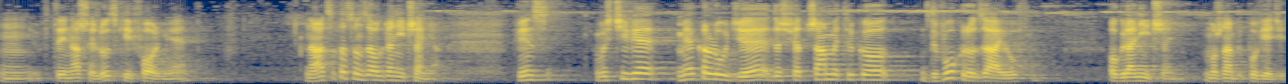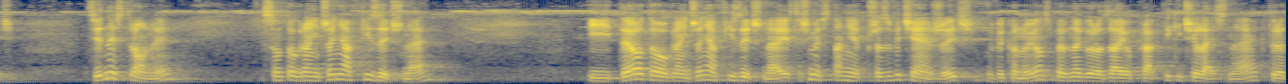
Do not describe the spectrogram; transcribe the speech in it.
mm, w tej naszej ludzkiej formie. No a co to są za ograniczenia? Więc właściwie my jako ludzie doświadczamy tylko dwóch rodzajów ograniczeń, można by powiedzieć. Z jednej strony są to ograniczenia fizyczne, i te oto ograniczenia fizyczne jesteśmy w stanie przezwyciężyć, wykonując pewnego rodzaju praktyki cielesne, które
